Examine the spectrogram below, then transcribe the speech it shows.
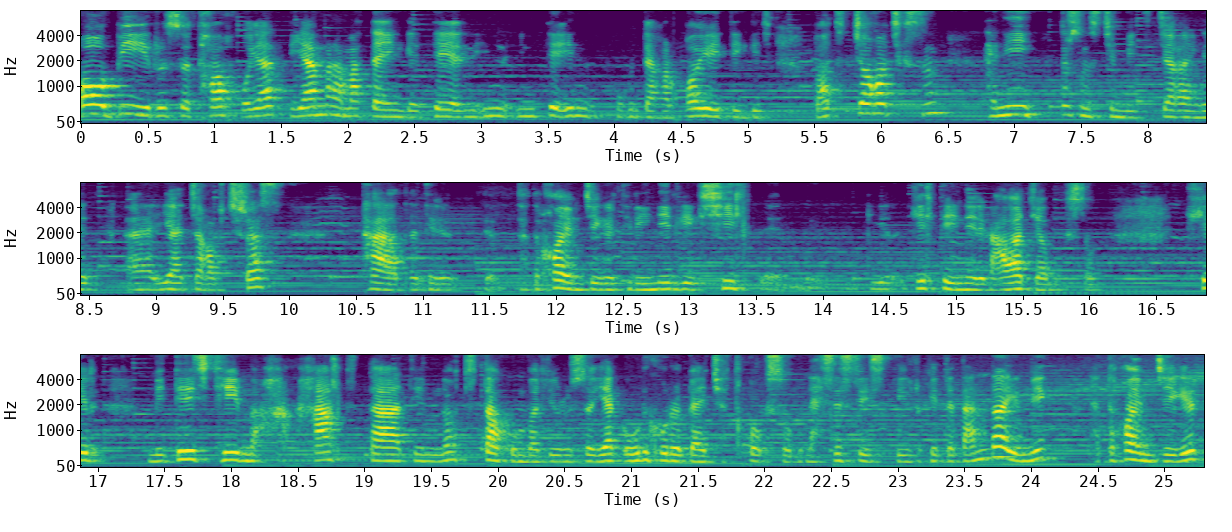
Оо би ерөөсө тоохгүй ямар хамаатай ингэ те энэ энтэй энэ бүгэнтэй хар гоё эд ингэж бодож байгаа ч гэсэн таны дотор сүнс чинь мэдж байгаа ингэж яаж байгаа учраас та одоо тэр тодорхой хэмжээгээр тэр энергийг шийл гэлтэй энергийг аваад явна гэсэн. Тэгэхээр мэдээж тийм хаалттай, тийм нууцтай хүн бол ерөөсөө яг өөрийнхөө байж чадахгүй гэсэн үг. Нарциссист ерөөхдөө дандаа юмыг тодорхой хэмжээгээр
